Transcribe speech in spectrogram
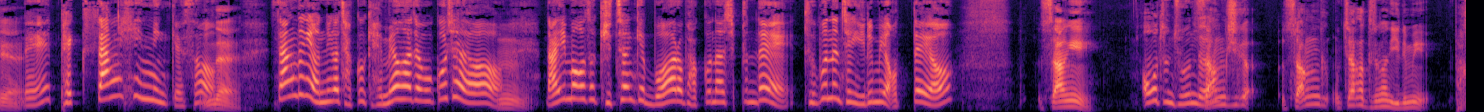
예. 네, 백상희님께서 네. 쌍둥이 언니가 자꾸 개명하자고 꼬셔요. 음. 나이 먹어서 귀찮게 뭐하러 바꾸나 싶은데 두 분은 제 이름이 어때요? 쌍이 어, 전 좋은데요. 쌍씨가 쌍자가 들어간 이름이 박,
